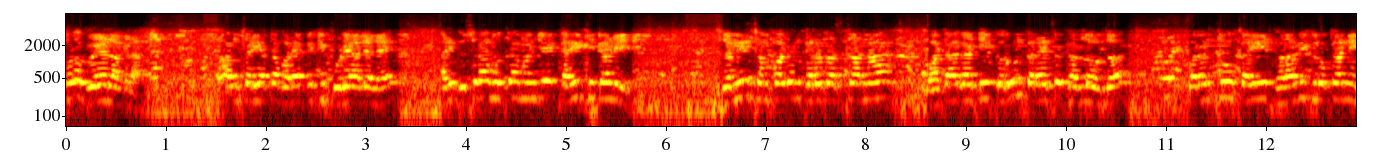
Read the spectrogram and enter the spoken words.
थोडा वेळ लागला. काम तरी आता बऱ्यापैकी पुढे आलेलं आहे. आणि दुसरा मुद्दा म्हणजे काही ठिकाणी जमीन संपादन करत असताना वाटाघाटी करून करायचं ठरलं होतं. परंतु काही ठराविक लोकांनी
